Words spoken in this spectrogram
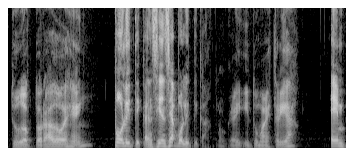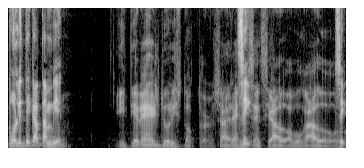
¿Tu doctorado es en? Política, en ciencia política. Ok, ¿y tu maestría? En política también. Y tienes el Juris Doctor, o sea, eres licenciado, abogado. Sí.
